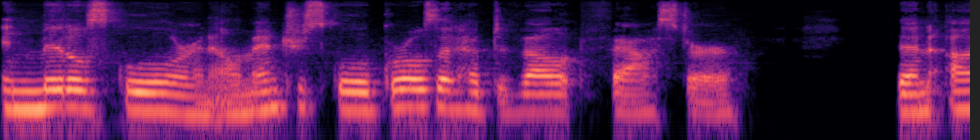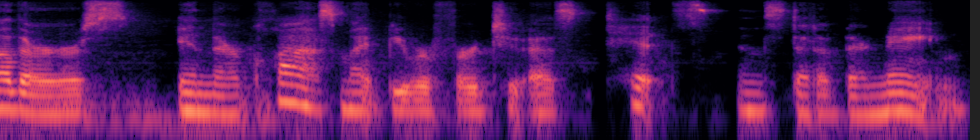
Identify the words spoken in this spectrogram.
In middle school or in elementary school, girls that have developed faster than others in their class might be referred to as tits instead of their name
